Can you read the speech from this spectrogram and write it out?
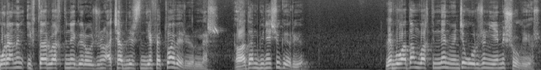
oranın iftar vaktine göre orucunu açabilirsin diye fetva veriyorlar. O adam güneşi görüyor. Ve bu adam vaktinden önce orucunu yemiş oluyor.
